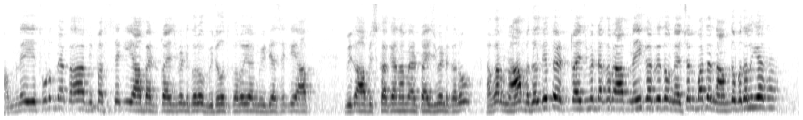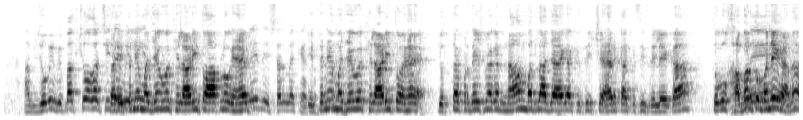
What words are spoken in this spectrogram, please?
हमने ये थोड़ा ना कहा विपक्ष से कि आप एडवर्टाइजमेंट करो विरोध करो या मीडिया से कि आप आप इसका क्या नाम एडवर्टाइजमेंट करो। अगर नाम बदल दिए तो एडवर्टाइजमेंट अगर आप नहीं करते तो नेचुरल बात है नाम तो बदल गया था। अब जो भी विपक्ष अगर चीज़ें इतने मज़े हुए खिलाड़ी तो आप लोग हैं। नहीं नहीं सर मैं कहता इतने मज़े हुए खिलाड़ी तो हैं कि उत्तर प्रदेश में अगर नाम बदला जाएगा किसी शहर का किसी ज़िले का तो वो खबर तो बनेगा ना।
